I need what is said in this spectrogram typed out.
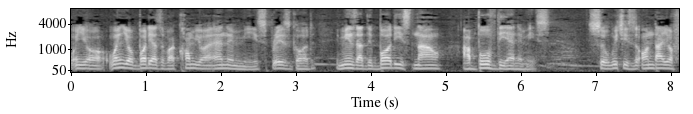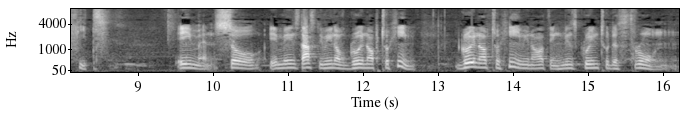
When your when your body has overcome your enemies, praise God, it means that the body is now above the enemies. So which is under your feet. Amen. So it means that's the meaning of growing up to Him. Growing up to Him in all things means growing to the throne,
